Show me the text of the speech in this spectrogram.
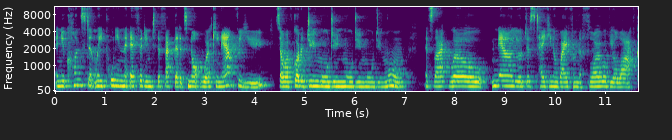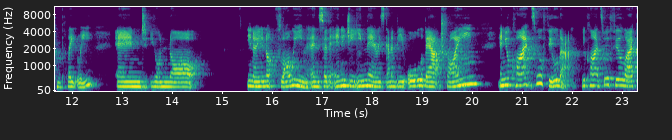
And you're constantly putting the effort into the fact that it's not working out for you. So i've got to do more do more do more do more. It's like well now you're just taking away from the flow of your life completely and you're not you know you're not flowing. And so the energy in there is going to be all about trying and your clients will feel that. Your clients will feel like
